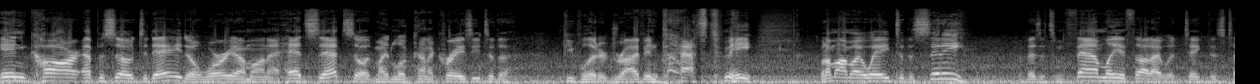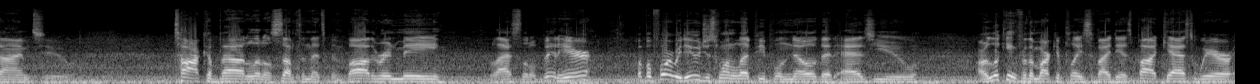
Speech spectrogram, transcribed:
in car episode today. Don't worry, I'm on a headset, so it might look kind of crazy to the people that are driving past me. But I'm on my way to the city to visit some family. I thought I would take this time to talk about a little something that's been bothering me the last little bit here. But before we do, just want to let people know that as you are looking for the Marketplace of Ideas podcast, we're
